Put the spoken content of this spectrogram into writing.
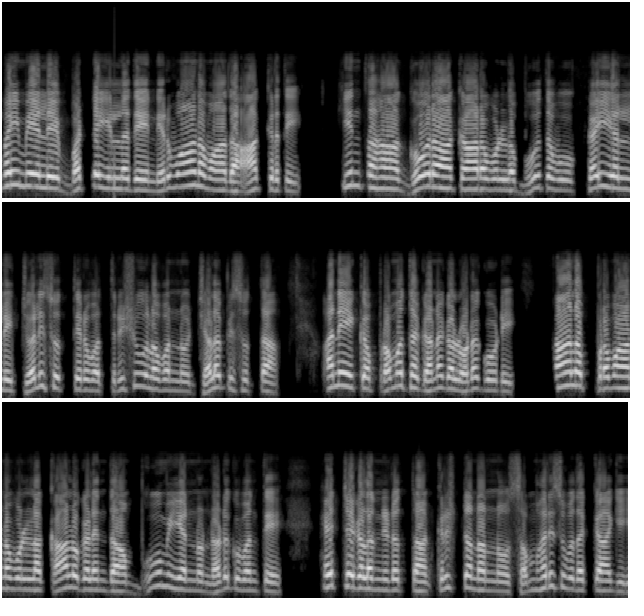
ಮೈಮೇಲೆ ಬಟ್ಟೆ ಇಲ್ಲದೆ ನಿರ್ವಾಣವಾದ ಆಕೃತಿ, ಇಂತಹ ಘೋರಾಕಾರವುಳ್ಳ ಭೂತವು ಕೈಯಲ್ಲಿ ಜ್ವಲಿಸುತ್ತಿರುವ ತ್ರಿಶೂಲವನ್ನು ಝಳಪಿಸುತ್ತಾ ಅನೇಕ ಪ್ರಮಥ ಗಣಗಳೊಡಗೂಡಿ ಕಾಲ ಪ್ರಮಾಣವುಳ್ಳ ಕಾಲುಗಳಿಂದ ಭೂಮಿಯನ್ನು ನಡುಗುವಂತೆ ಹೆಚ್ಚೆಗಳನ್ನಿಡುತ್ತಾ ಕೃಷ್ಣನನ್ನು ಸಂಹರಿಸುವುದಕ್ಕಾಗಿ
